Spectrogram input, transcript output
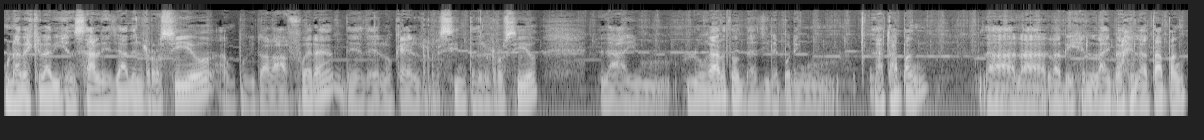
Una vez que la Virgen sale ya del Rocío, a un poquito a la afuera de, de lo que es el recinto del Rocío, la, hay un lugar donde allí le ponen un, la tapan, la, la, la, virgen, la imagen la tapan,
